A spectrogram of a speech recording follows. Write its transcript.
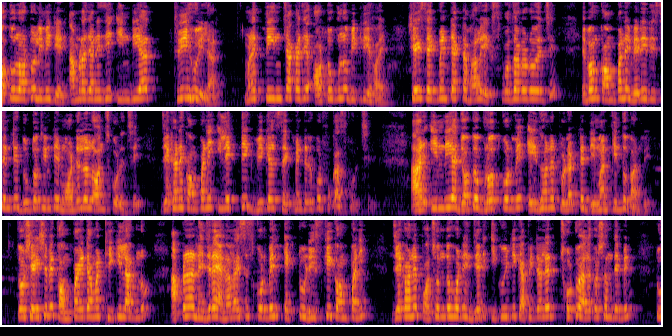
অতুল অটো লিমিটেড আমরা জানি যে ইন্ডিয়ার থ্রি হুইলার মানে তিন চাকা যে অটোগুলো বিক্রি হয়, সেই সেগমেন্টে একটা ভালো এক্সপোজারও রয়েছে এবং কোম্পানি ভেরি রিসেন্টলি দুটো তিনটে মডেলও লঞ্চ করেছে, যেখানে কোম্পানি ইলেকট্রিক ভেহিকেল সেগমেন্টের উপর ফোকাস করছে। আর ইন্ডিয়া যত গ্রোথ করবে, এই ধরনের প্রোডাক্টের ডিমান্ড কিন্তু বাড়বে। তো সেই হিসেবে কোম্পানিটা আমার ঠিকই লাগল। আপনারা নিজেরা অ্যানালাইসিস করবেন, একটু রিস্কি কোম্পানি যে কারণে পছন্দ হলে নিজের ইকুইটি ক্যাপিটালের ছোট অ্যালোকেশন দেবেন। টু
